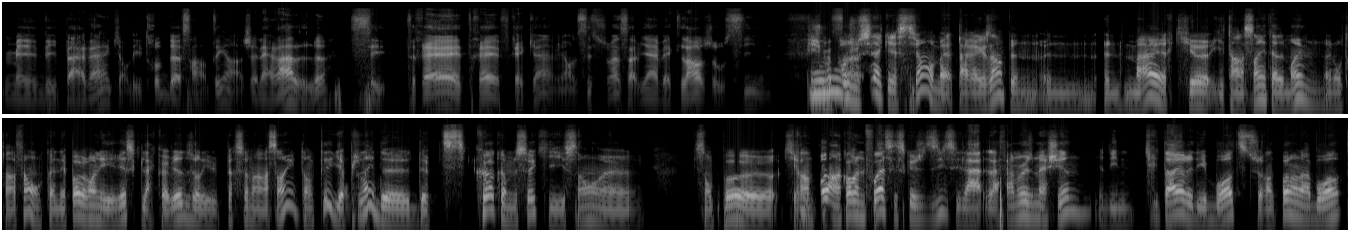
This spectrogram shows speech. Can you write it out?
Mais des parents qui ont des troubles de santé en général, c'est très, très fréquent. Et on le sait souvent, ça vient avec l'âge aussi. Puis je me pose aussi la question, ben, par exemple, une, mère qui, est enceinte elle-même d'un autre enfant, on ne connaît pas vraiment les risques de la COVID sur les personnes enceintes. Donc, il y a plein de, petits cas comme ça qui sont euh, qui sont pas euh, qui rentrent pas. Encore une fois, c'est ce que je dis, c'est la, fameuse machine. Il y a des critères et des boîtes. Si tu ne rentres pas dans la boîte,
